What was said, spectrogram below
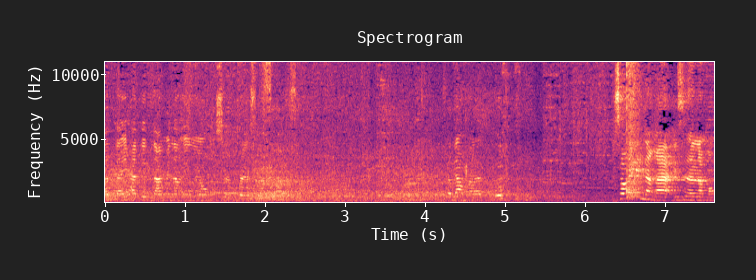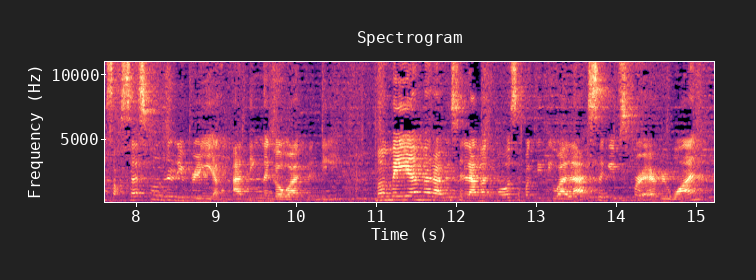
at naihatid namin ang inyong surprises. Salamat. So ayun na nga, isa na namang successful delivery ang ating nagawa today. Mamaya, maraming salamat po sa pagtitiwala sa Gifts for Everyone.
